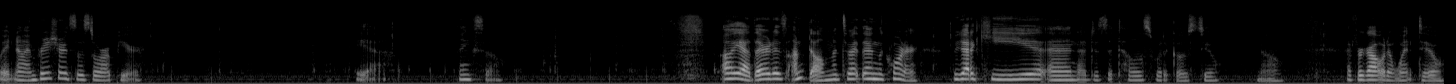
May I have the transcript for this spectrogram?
Wait, no, I'm pretty sure it's this door up here. Yeah, I think so. Oh yeah, there it is. I'm dumb. It's right there in the corner. We got a key, and does it tell us what it goes to? No. I forgot what it went to.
